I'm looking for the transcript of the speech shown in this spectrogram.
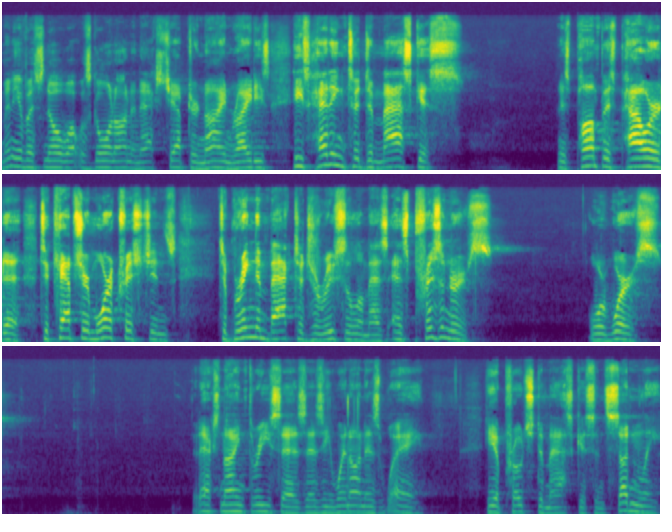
Many of us know what was going on in Acts chapter 9, right? He's, he's heading to Damascus. And his pompous power to, to capture more Christians, to bring them back to Jerusalem as, as prisoners or worse. But Acts 9 3 says, As he went on his way, he approached Damascus, and suddenly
